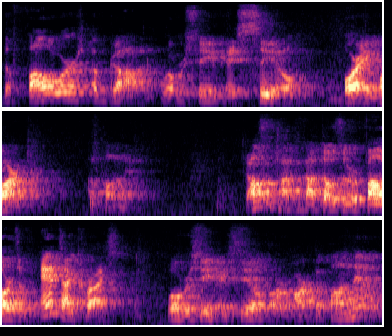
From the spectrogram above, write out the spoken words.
the followers of God will receive a seal or a mark upon them. It also talks about those who are followers of Antichrist will receive a seal or mark upon them.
